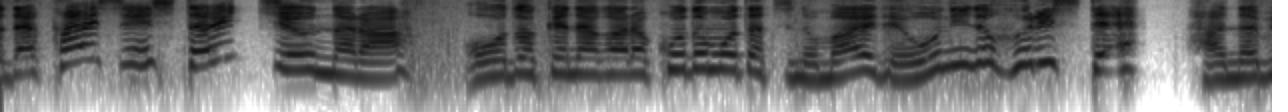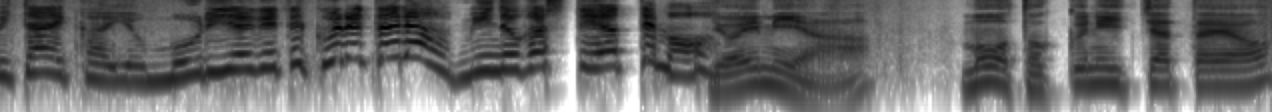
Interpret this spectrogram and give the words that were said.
まだ改心したいっちゅうんならおどけながら子供たちの前で鬼のふりして花火大会を盛り上げてくれたら見逃してやっても。よいみや。もうとっくに行っちゃったよ。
